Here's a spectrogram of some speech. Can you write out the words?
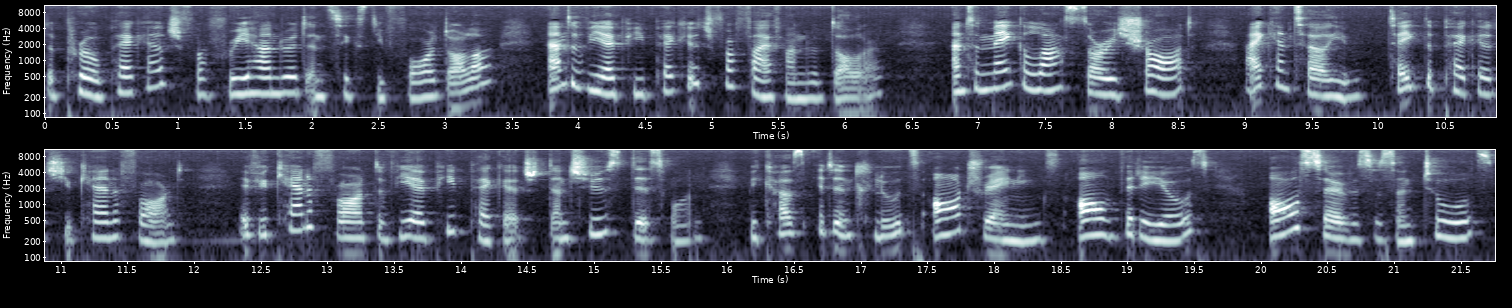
the pro package for $364, and the VIP package for $500. And to make a long story short, I can tell you, take the package you can afford. If you can afford the VIP package, then choose this one, because it includes all trainings, all videos, all services and tools,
